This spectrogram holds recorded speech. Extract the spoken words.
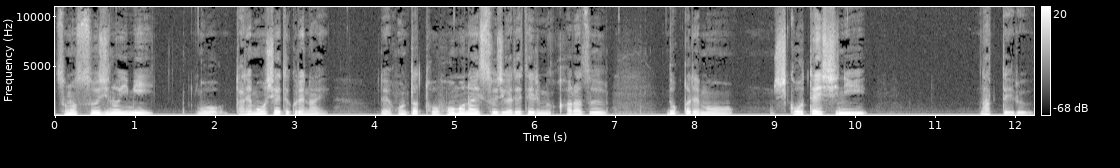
その数字の意味を誰も教えてくれない。で本当は途方もない数字が出ているにもかかわらずどっかでも思考停止になっている。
